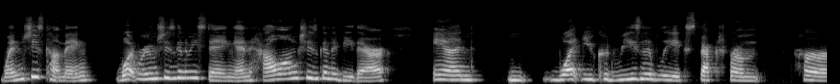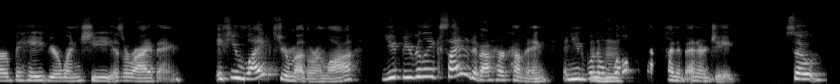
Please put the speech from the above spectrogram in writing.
when she's coming, what room she's going to be staying in, how long she's going to be there, and what you could reasonably expect from her behavior when she is arriving. If you liked your mother-in-law, you'd be really excited about her coming and you'd want mm-hmm. to welcome that kind of energy. So,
